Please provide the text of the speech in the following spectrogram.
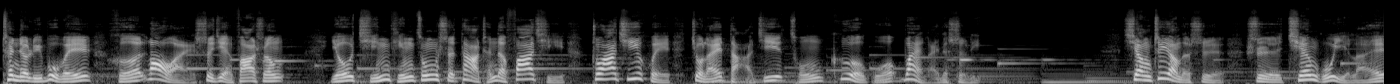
趁着吕不韦和嫪毐事件发生，由秦廷宗室大臣的发起，抓机会就来打击从各国外来的势力。像这样的事是千古以来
